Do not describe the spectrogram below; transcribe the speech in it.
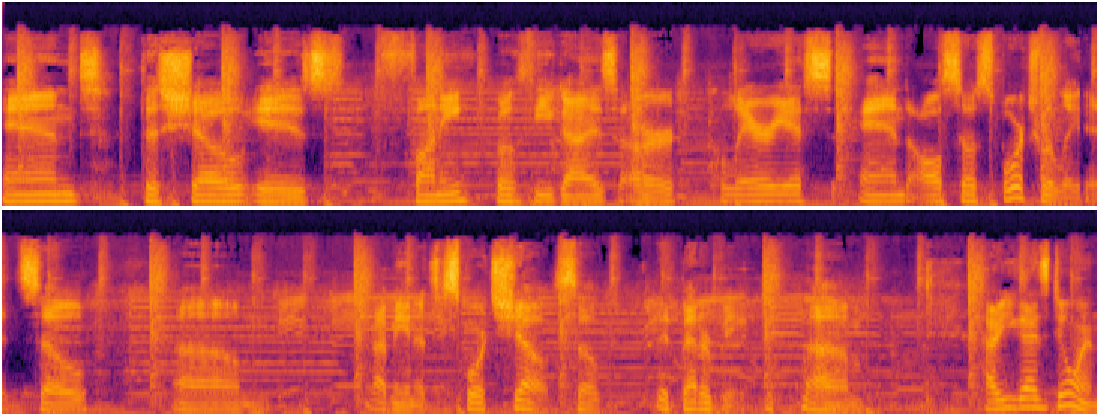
and the show is funny. Both of you guys are hilarious and also sports related. So, um, I mean, it's a sports show, so it better be. Um, how are you guys doing?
